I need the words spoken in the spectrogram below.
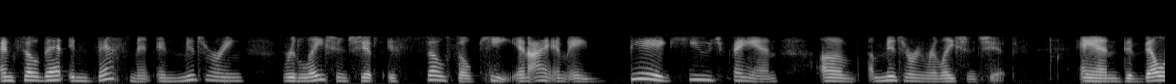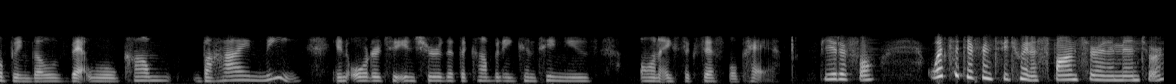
And so that investment in mentoring relationships is so, so key. And I am a big, huge fan of mentoring relationships and developing those that will come behind me in order to ensure that the company continues on a successful path. Beautiful. What's the difference between a sponsor and a mentor?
